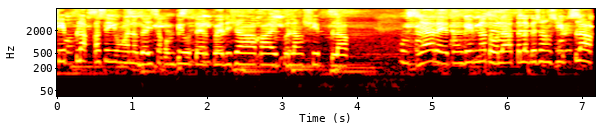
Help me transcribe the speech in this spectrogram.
Shift lock kasi yung ano guys sa computer, pwede siya kahit walang shift lock. Kunyari, itong game na to, wala talaga siyang shift lock.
